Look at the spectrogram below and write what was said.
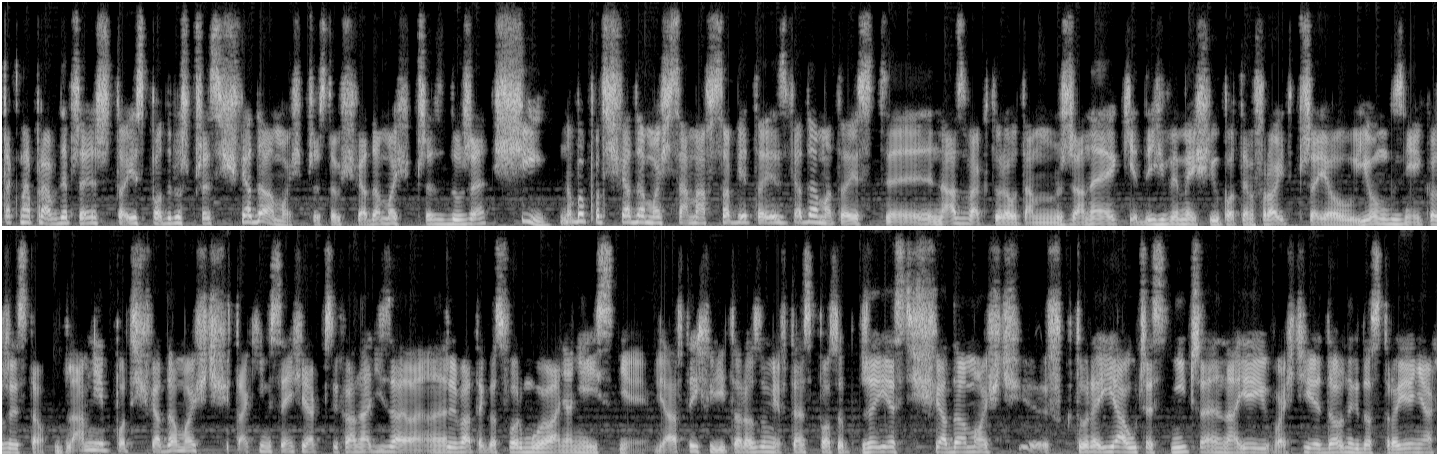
tak naprawdę przecież to jest podróż przez świadomość, przez tą świadomość, przez duże si. No bo podświadomość sama w sobie to jest wiadomo, to jest y, nazwa, którą tam Janet kiedyś wymyślił, potem Freud przejął, Jung z niej korzystał. Dla mnie podświadomość w takim sensie, jak psychoanaliza używa tego sformułowania, nie istnieje. Ja w tej chwili to rozumiem w ten sposób, że jest świadomość, w której ja uczestniczę na jej właściwie dolnych dostrojeniach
